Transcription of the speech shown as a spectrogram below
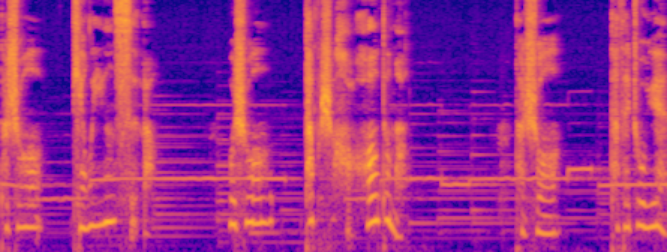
他说：“田卫英死了。”我说：“他不是好好的吗？”他说：“他在住院。”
